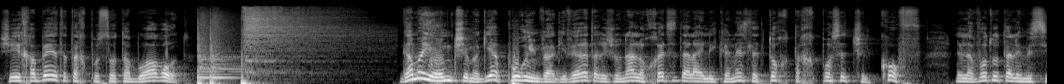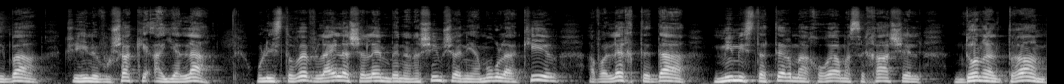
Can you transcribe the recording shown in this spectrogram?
שיכבה את התחפושות הבוערות. גם היום כשמגיע פורים והגברת הראשונה לוחצת עליי להיכנס לתוך תחפושת של קוף, ללוות אותה למסיבה כשהיא לבושה כאיילה, ולהסתובב לילה שלם בין אנשים שאני אמור להכיר, אבל לך תדע מי מסתתר מאחורי המסכה של דונלד טראמפ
